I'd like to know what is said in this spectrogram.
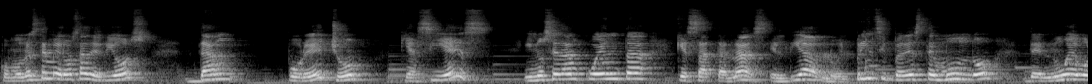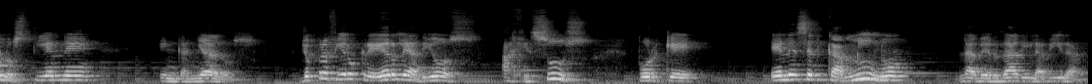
como no es temerosa de Dios, dan por hecho que así es y no se dan cuenta que Satanás, el diablo, el príncipe de este mundo, de nuevo los tiene engañados. Yo prefiero creerle a Dios, a Jesús, porque Él es el camino, la verdad y la vida.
